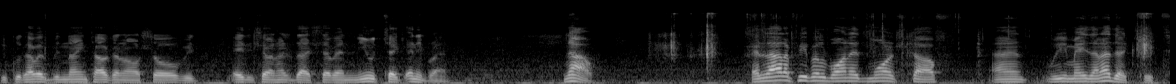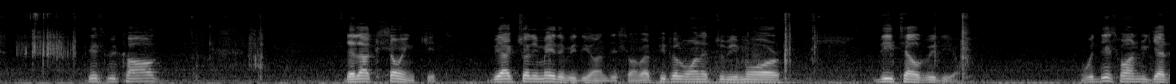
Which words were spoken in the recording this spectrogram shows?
you could have it with 9000 also with 8700-7 NewTek any brand. Now a lot of people wanted more stuff and we made another kit. This we called deluxe sewing kit. We actually made a video on this one but people wanted to be more detailed video. With this one we get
